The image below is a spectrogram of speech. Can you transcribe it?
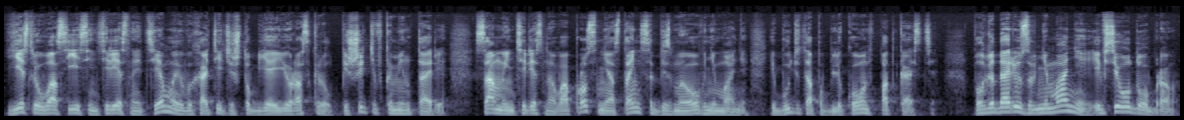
Если у вас есть интересная тема и вы хотите, чтобы я ее раскрыл, пишите в комментарии. Самый интересный вопрос не останется без моего внимания и будет опубликован в подкасте. Благодарю за внимание и всего доброго.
